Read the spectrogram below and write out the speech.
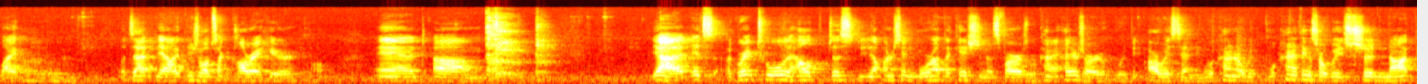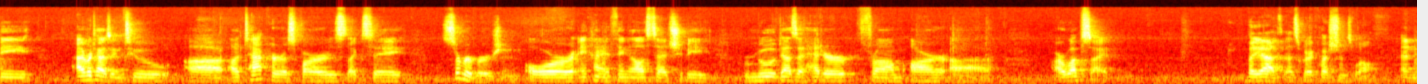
like What's that? Yeah, like, there's a website call right here. And um, yeah, it's a great tool to help just you know, understand more application as far as what kind of headers are are we sending, what kind of what kind of things are we should not be advertising to uh, attacker as far as like say server version or any kind of thing else that should be removed as a header from our uh, our website. But yeah, that's a great question as well, and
